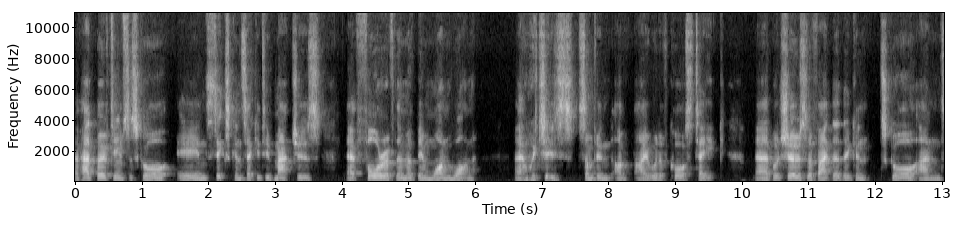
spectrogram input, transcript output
have had both teams to score in six consecutive matches. Uh, four of them have been 1 1, uh, which is something I, I would, of course, take, uh, but shows the fact that they can score and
